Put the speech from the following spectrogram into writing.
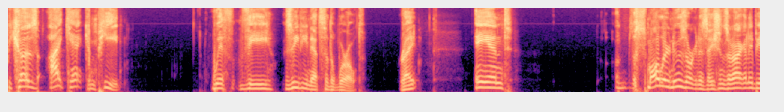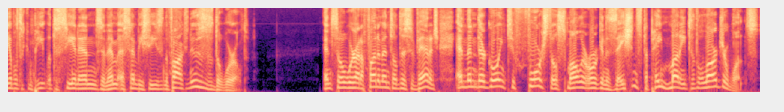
Because I can't compete with the ZDNets of the world, right? And the smaller news organizations are not going to be able to compete with the CNNs and MSNBCs and the Fox News of the world. And so we're at a fundamental disadvantage. And then they're going to force those smaller organizations to pay money to the larger ones.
